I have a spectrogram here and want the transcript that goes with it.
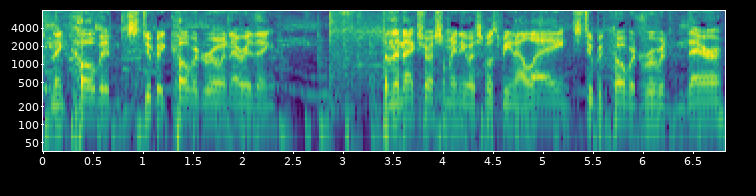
and then COVID, stupid COVID ruined everything. Then the next WrestleMania was supposed to be in LA. Stupid COVID ruined there.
